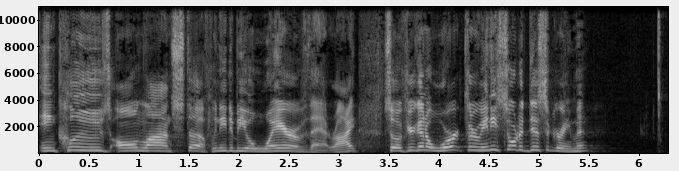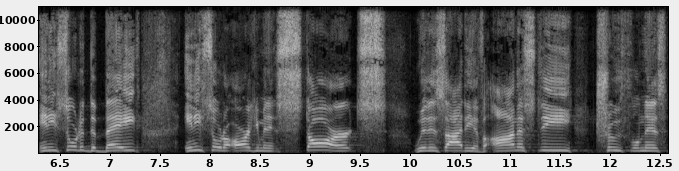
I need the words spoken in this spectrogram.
includes online stuff. We need to be aware of that, right? So if you're going to work through any sort of disagreement, any sort of debate, any sort of argument, it starts with this idea of honesty, truthfulness,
